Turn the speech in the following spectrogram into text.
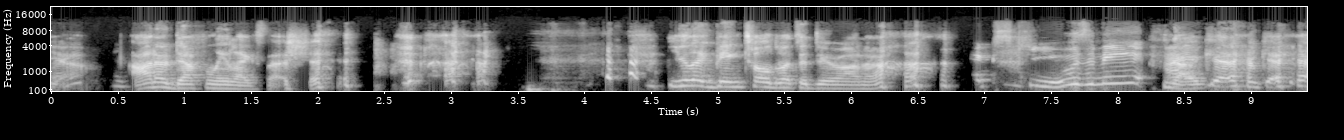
Yeah. right? Ano definitely likes that shit. you like being told what to do, Ano. Excuse me. no, I'm kidding, I'm kidding.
